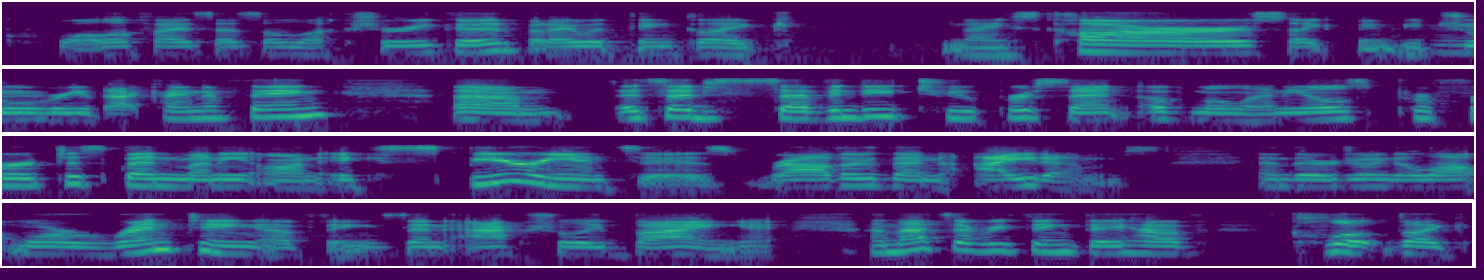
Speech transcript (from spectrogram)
qualifies as a luxury good, but I would think like nice cars, like maybe Mhm. jewelry, that kind of thing. Um, it said 72% of millennials prefer to spend money on experiences rather than items. And they're doing a lot more renting of things than actually buying it. And that's everything they have clo- like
